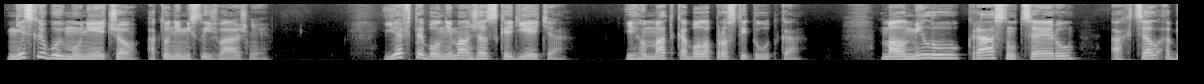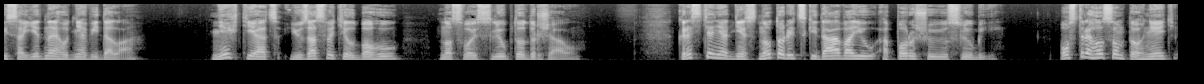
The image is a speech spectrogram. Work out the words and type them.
Nesľubuj mu niečo, ak to nemyslíš vážne. Jefte bol nemanželské dieťa. Jeho matka bola prostitútka. Mal milú, krásnu dcéru a chcel, aby sa jedného dňa vydala. Nechtiac ju zasvetil Bohu, no svoj sľub dodržal. Kresťania dnes notoricky dávajú a porušujú sľuby. Postrehol som to hneď,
